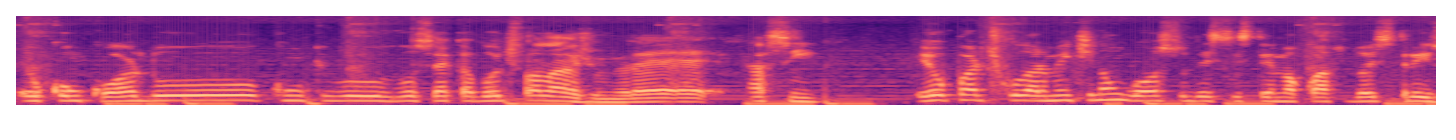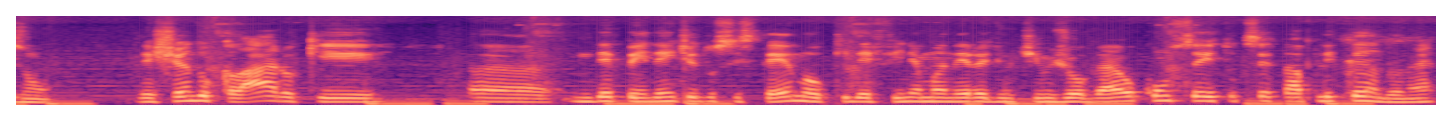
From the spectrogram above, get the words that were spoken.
eu concordo com o que você acabou de falar, Júnior. É assim, eu particularmente não gosto desse sistema 4-2-3-1, deixando claro que, uh, independente do sistema, o que define a maneira de um time jogar é o conceito que você está aplicando, né?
